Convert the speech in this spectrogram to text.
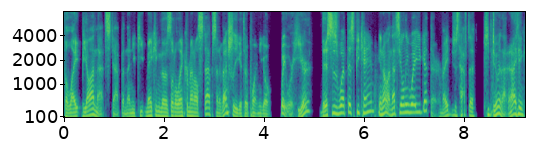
the light beyond that step. And then you keep making those little incremental steps. And eventually you get to a point and you go, wait, we're here? This is what this became, you know? And that's the only way you get there, right? You just have to keep doing that. And I think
